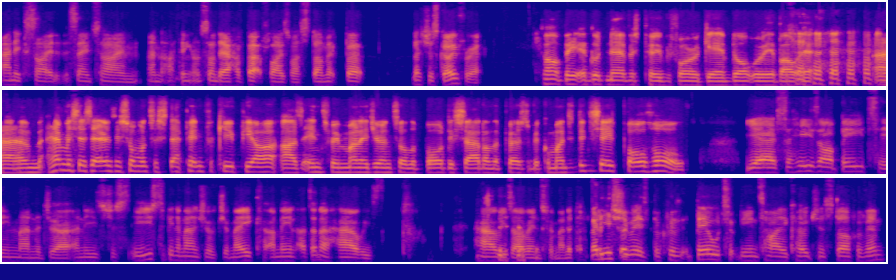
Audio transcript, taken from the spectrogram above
and excited at the same time, and I think on Sunday I have butterflies in my stomach. But let's just go for it. Can't beat a good nervous poo before a game. Don't worry about it. um, Henry says there is someone to step in for QPR as interim manager until the board decide on the person to become manager. Did you say Paul Hall? Yeah, so he's our B team manager, and he's just he used to be the manager of Jamaica. I mean, I don't know how he's how he's our interim manager, but the issue is because Beale took the entire coaching staff with him,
